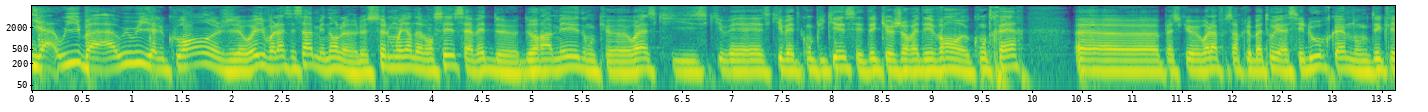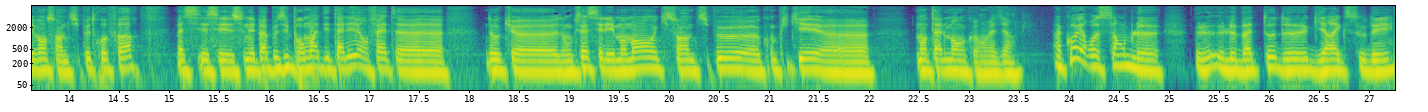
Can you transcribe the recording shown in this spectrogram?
Il y a, oui, bah oui, oui, il y a le courant. Oui, voilà, c'est ça. Mais non, le, seul moyen d'avancer, ça va être de, ramer. Donc euh, voilà, ce qui, ce qui va, ce qui va être compliqué, c'est dès que j'aurai des vents euh, contraires. Euh, parce que voilà, faut savoir que le bateau est assez lourd quand même, donc dès que les vents sont un petit peu trop forts, bah, ce n'est pas possible pour moi d'étaler en fait. Donc, donc ça, c'est les moments qui sont un petit peu compliqués mentalement, quoi, on va dire. À quoi il ressemble le, le bateau de Guirec Soudé?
